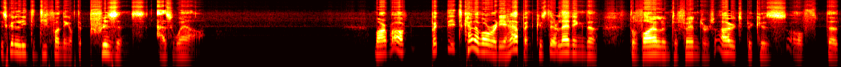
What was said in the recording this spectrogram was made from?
It's going to lead to defunding of the prisons as well. Mark, but it's kind of already happened because they're letting the the violent offenders out because of the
